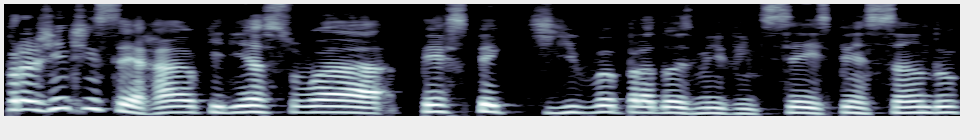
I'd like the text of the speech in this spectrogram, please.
para a gente encerrar, eu queria a sua perspectiva para 2026, pensando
